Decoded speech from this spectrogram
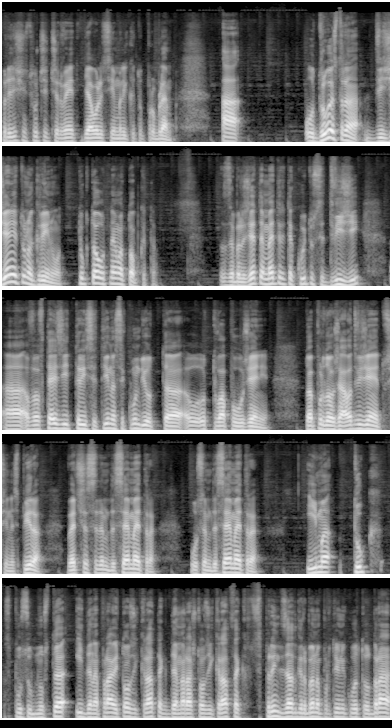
предишни случаи червените дяволи са имали като проблем. А от друга страна, движението на Гринвуд, тук той отнема топката. Забележете метрите, които се движи а, в тези 30 на секунди от, а, от това положение. Той продължава движението си, не спира вече са 70 метра, 80 метра. Има тук способността и да направи този кратък демараж, този кратък спринт зад гърба на противниковата отбрана,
